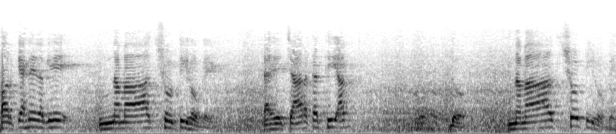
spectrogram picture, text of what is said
اور کہنے لگے، نماز چھوٹی ہو گئی۔ پہلے چار رکعت تھی، اب دو۔ نماز چھوٹی ہو گئی۔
